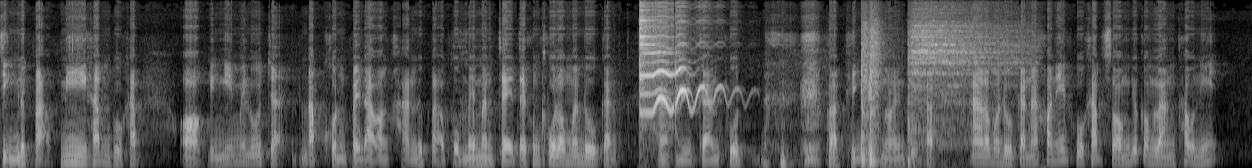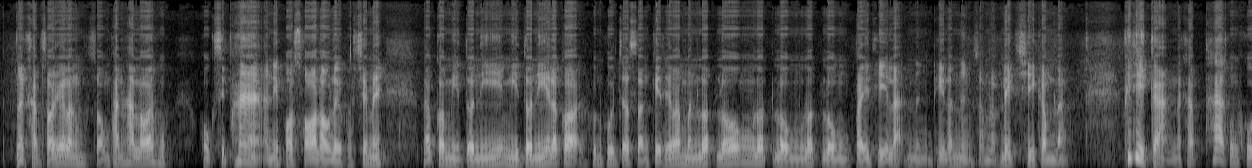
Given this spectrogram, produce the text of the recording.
จริงหรือเปล่ามีครับคุณครูครับ ออกอย่างนี้ไม่รู้จะรับคนไปดาวอังคารหรือเปล่า ผมไม่มั่นใจ แต่คุณครูลองมาดูกัน มีการพูดพาดพิงเล็กน้อยครูครับเรามาดูกันนะข้อนี้ครูครับสองยกกำลังเท่านี้นะครับสองยกกำลัง 2,565 อันนี้พศเราเลยใช่ไหมแล้วก็มีตัวนี้มีตัวนี้แล้วก็คุณครูจะสังเกตเห็นว่ามันลดลงลดลงลดลงไปทีละ 1 ทีละ 1สำหรับเลขชี้กำลัง พิธีการนะครับ ถ้าคุณครู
